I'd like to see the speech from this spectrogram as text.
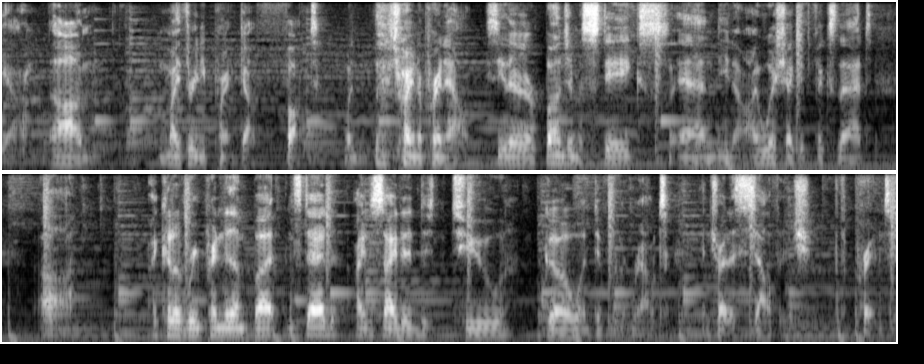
yeah, um, my 3D print got fucked when trying to print out. See, there are a bunch of mistakes, and you know, I wish I could fix that. Uh, I could have reprinted them, but instead, I decided to go a different route and try to salvage the print.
